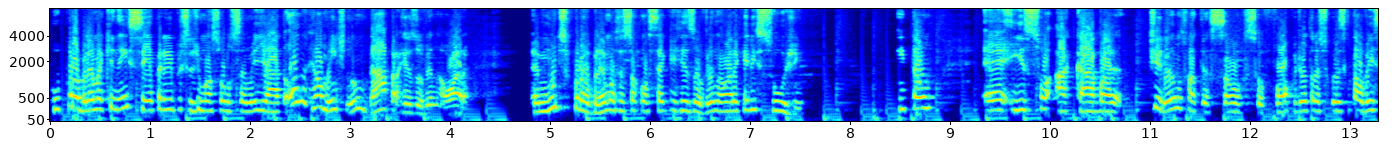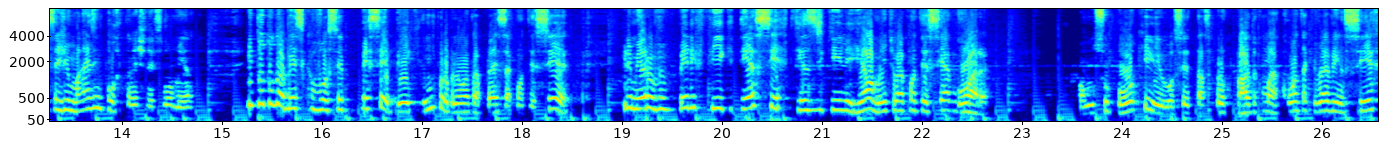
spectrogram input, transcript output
O problema é que nem sempre ele precisa de uma solução imediata, ou realmente não dá para resolver na hora. É, muitos problemas você só consegue resolver na hora que eles surgem. Então, é, isso acaba tirando sua atenção, seu foco de outras coisas que talvez sejam mais importantes nesse momento. Então, toda vez que você perceber que um problema está prestes a acontecer, primeiro verifique, tenha certeza de que ele realmente vai acontecer agora. Vamos supor que você está se preocupado com uma conta que vai vencer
